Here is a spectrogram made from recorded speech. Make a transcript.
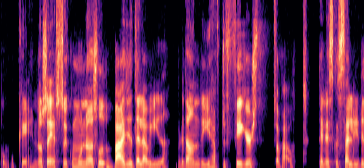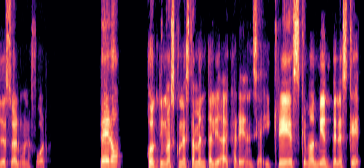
Como que, no sé, estoy como uno de esos valles de la vida, ¿verdad? Donde you have to figure stuff out. Tienes que salir de eso de alguna forma. Pero continúas con esta mentalidad de carencia y crees que más bien tenés que,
